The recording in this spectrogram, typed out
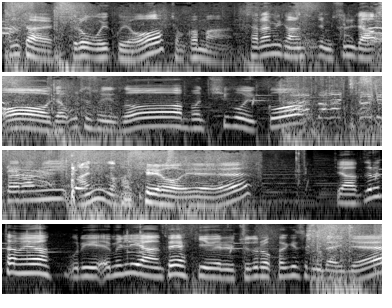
공탈 들어오고 있고요. 잠깐만. 사람일 가능성 좀 있습니다. 어자 우세 속에서 한번 치고 있고 사람이 아닌 것 같아요. 예 자 그렇다면 우리 에밀리아한테 기회를 주도록 하겠습니다 이제.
